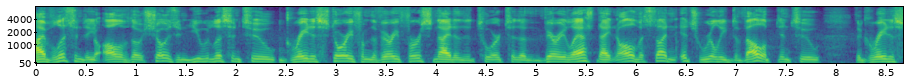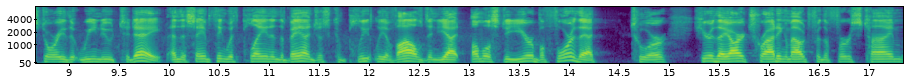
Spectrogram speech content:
I've listened to all of those shows, and you listen to Greatest Story from the very first night of the tour to the very last night, and all of a sudden, it's really developed into the greatest story that we knew today. And the same thing with playing in the band, just completely evolved. And yet, almost a year before that tour, here they are trotting them out for the first time.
